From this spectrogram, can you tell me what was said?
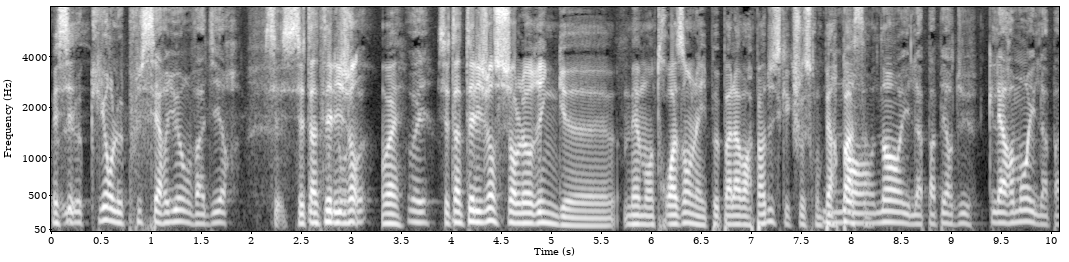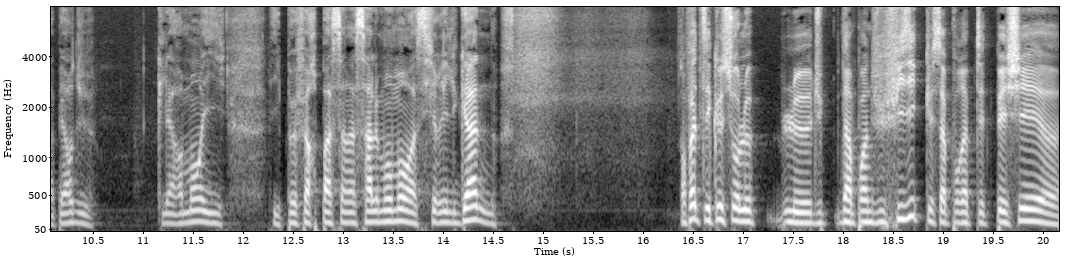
Mais c'est- le client le plus sérieux, on va dire. C'est- C'est intelligent. Ouais. Oui. Cette intelligence sur le ring, euh, même en 3 ans, là, il peut pas l'avoir perdu. C'est quelque chose qu'on perd non, pas. ça. non, il l'a pas perdu. Clairement, il l'a pas perdu. Clairement, il, il peut faire passer un sale moment à Cyril Gann. En fait, c'est que sur le, le du- d'un point de vue physique que ça pourrait peut-être pêcher. euh,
